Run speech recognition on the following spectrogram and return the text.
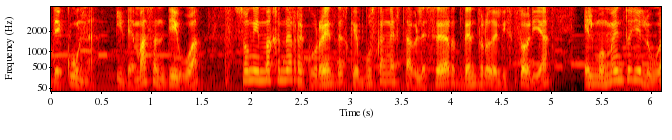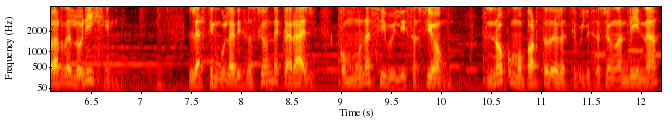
de cuna y de más antigua, son imágenes recurrentes que buscan establecer dentro de la historia el momento y el lugar del origen. La singularización de Caral como una civilización, no como parte de la civilización andina,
